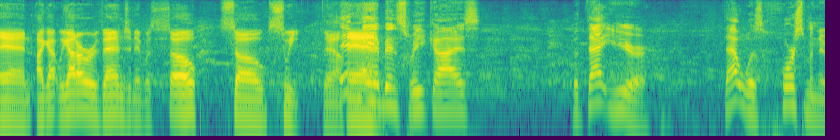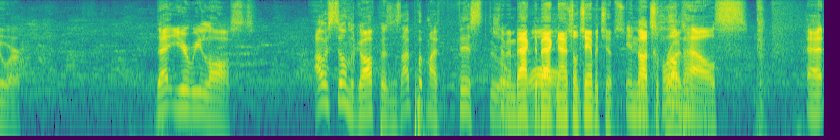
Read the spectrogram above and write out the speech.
and I got we got our revenge, and it was so so sweet. Yeah. It And- may have been sweet, guys, but that year, that was horse manure. That year we lost. I was still in the golf business. I put my fist through Should have been back to back national championships. in Not the surprising. clubhouse at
